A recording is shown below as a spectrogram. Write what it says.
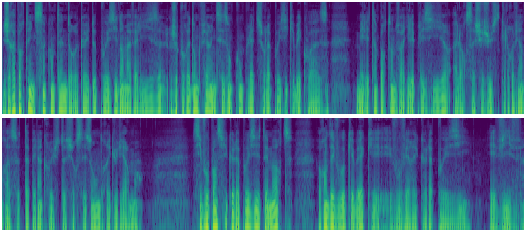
J'ai rapporté une cinquantaine de recueils de poésie dans ma valise, je pourrais donc faire une saison complète sur la poésie québécoise, mais il est important de varier les plaisirs, alors sachez juste qu'elle reviendra se taper l'incruste sur ses ondes régulièrement. Si vous pensiez que la poésie était morte, rendez-vous au Québec et vous verrez que la poésie est vive.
